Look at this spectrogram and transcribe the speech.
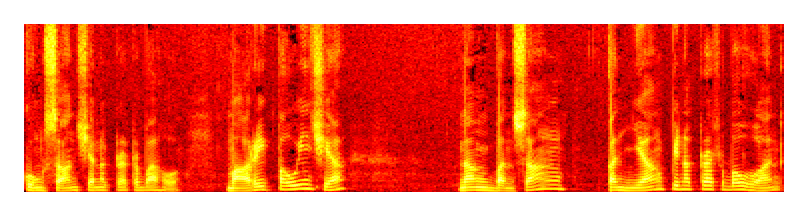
kung saan siya nagtatrabaho. Maaari pauwiin siya ng bansang kanyang pinagtatrabahuan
